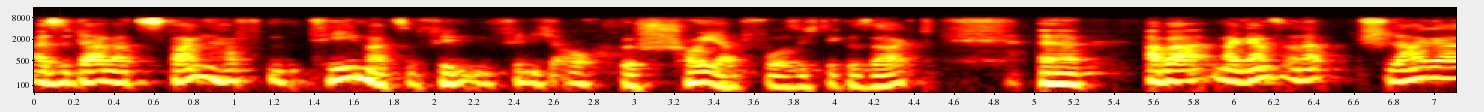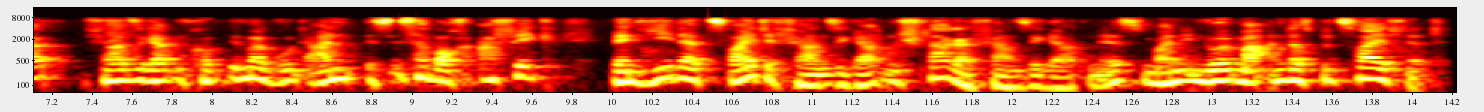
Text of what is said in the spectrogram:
Also da mal zwanghaft ein Thema zu finden, finde ich auch bescheuert, vorsichtig gesagt. Äh, aber mal ganz anders, Schlager, Fernsehgarten kommt immer gut an. Es ist aber auch affig, wenn jeder zweite Fernsehgarten Schlager-Fernsehgarten ist, man ihn nur immer anders bezeichnet.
